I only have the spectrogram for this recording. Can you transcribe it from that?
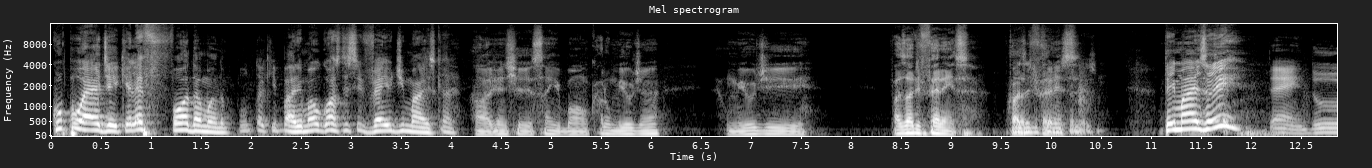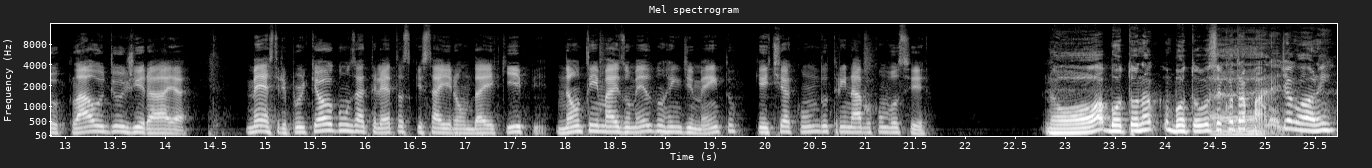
culpa o Ed aí, que ele é foda, mano. Puta que pariu. Mas eu gosto desse velho demais, cara. Ah, gente, sangue bom. Cara humilde, né? Humilde faz a diferença. Faz a diferença mesmo. Tem mais aí? Tem, do Cláudio Giraia. Mestre, por que alguns atletas que saíram da equipe não têm mais o mesmo rendimento que tinha quando treinava com você? Ó, botou, na... botou você contra É. a parede agora, hein?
